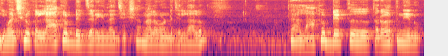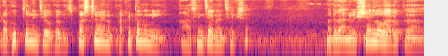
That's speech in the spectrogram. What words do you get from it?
ఈ మధ్య ఒక లాకప్ డెత్ జరిగింది అధ్యక్ష నల్గొండ జిల్లాలో. ఆ లాకప్ డెత్ తర్వాత నేను ప్రభుత్వం నుంచి ఒక స్పష్టమైన ప్రకటనని ఆశించాను అధ్యక్ష. మరి దాని విషయంలో వారు ఒక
